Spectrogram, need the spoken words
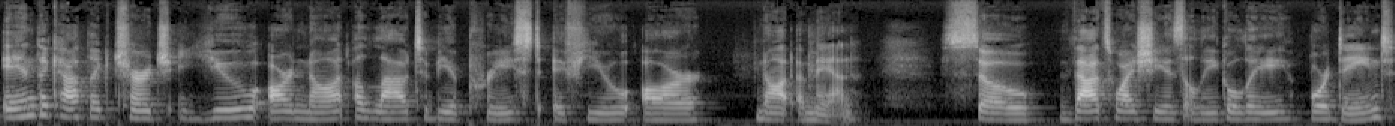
In the Catholic Church, you are not allowed to be a priest if you are not a man. So that's why she is illegally ordained.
